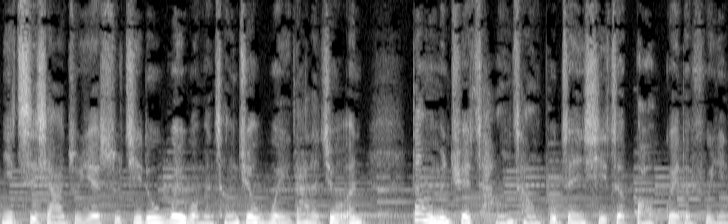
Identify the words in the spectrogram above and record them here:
你赐下主耶稣基督为我们成就伟大的救恩。但我们却常常不珍惜这宝贵的福音，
